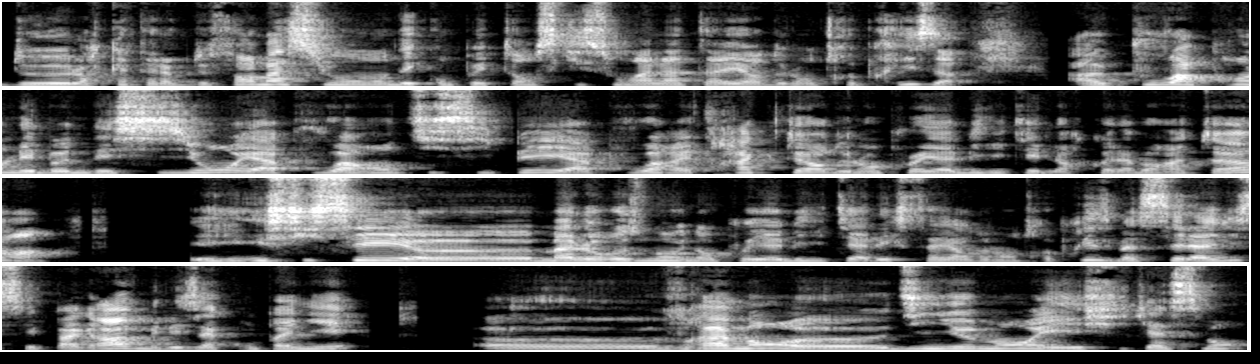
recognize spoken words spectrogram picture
de leur catalogue de formation, des compétences qui sont à l'intérieur de l'entreprise, à pouvoir prendre les bonnes décisions et à pouvoir anticiper et à pouvoir être acteur de l'employabilité de leurs collaborateurs. Et, si c'est euh, malheureusement une employabilité à l'extérieur de l'entreprise, bah, c'est la vie, c'est pas grave, mais les accompagner vraiment dignement et efficacement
